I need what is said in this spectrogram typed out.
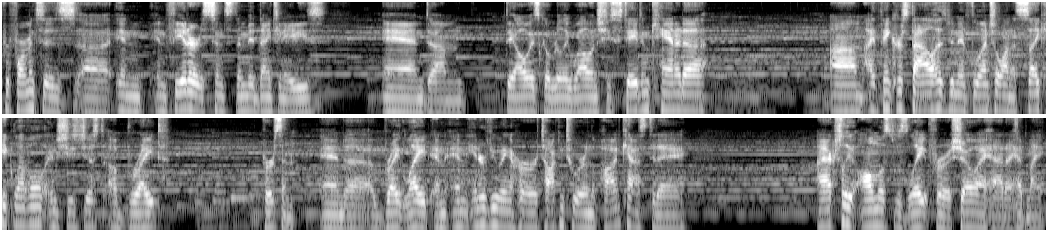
performances uh, in in theaters since the mid 1980s, and um, they always go really well. And she stayed in Canada. Um, I think her style has been influential on a psychic level, and she's just a bright person and uh, a bright light. And and interviewing her, talking to her in the podcast today. I actually almost was late for a show I had. I had my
